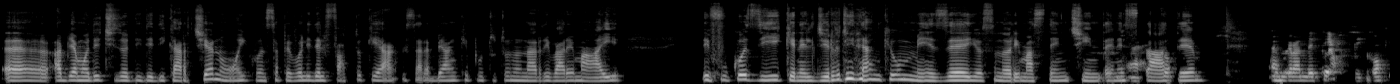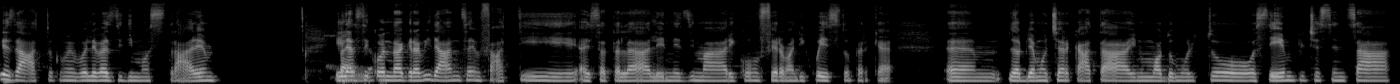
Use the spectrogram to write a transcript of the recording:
eh, abbiamo deciso di dedicarci a noi, consapevoli del fatto che a- sarebbe anche potuto non arrivare mai. E fu così che nel giro di neanche un mese io sono rimasta incinta in ecco. estate. Ecco. È un grande classico. Esatto, come volevasi dimostrare. E la seconda gravidanza infatti è stata la, l'ennesima riconferma di questo perché ehm, l'abbiamo cercata in un modo molto semplice, senza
